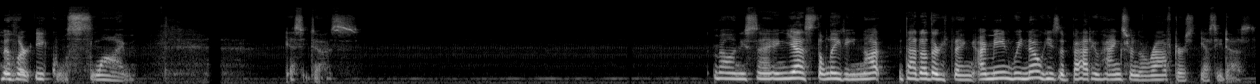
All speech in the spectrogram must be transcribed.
Miller equals slime. Yes, he does. Melanie's saying, yes, the lady, not that other thing. I mean, we know he's a bat who hangs from the rafters. Yes, he does.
